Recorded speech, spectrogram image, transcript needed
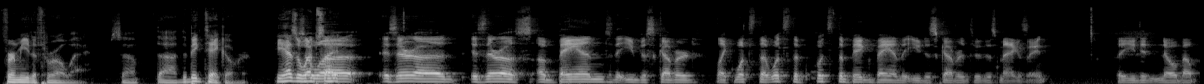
for me to throw away. So, uh, the big takeover. He has a so, website. Uh, is there a is there a, a band that you've discovered? Like, what's the what's the what's the big band that you discovered through this magazine that you didn't know about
